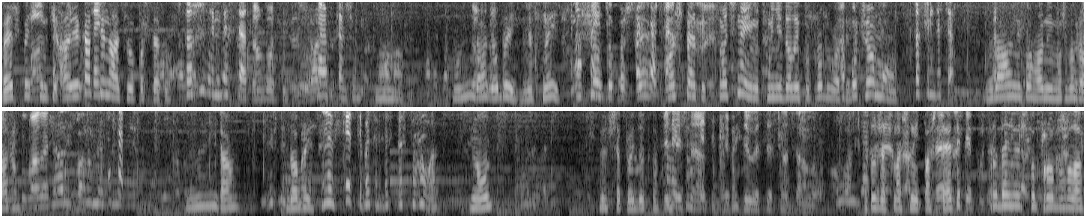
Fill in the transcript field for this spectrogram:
Без печінки. А яка Це- ціна цього паштету? 170. Там вас Зараз скажу. Ну, да, добрий, м'ясний. А що це паштет? Паштетик смачний, от мені дали попробувати. по чому? 170. Да, непоганий, можна брати. Ну, да. Добрий. Ну, всі ці, бачите, без, без того. Ну. Ну, ще пройдуть. 50, як дивитесь на сало. Дуже смачний паштетик продають, попробувала.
